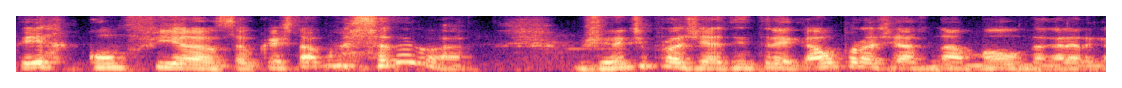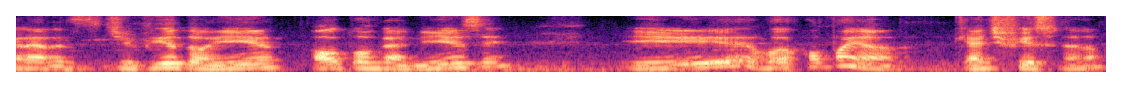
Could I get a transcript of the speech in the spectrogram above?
ter confiança, o que está conversando agora. O gerente de projeto entregar um projeto na mão da galera, galera, dividam aí, auto-organizem e vou acompanhando, que é difícil, né? Não?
